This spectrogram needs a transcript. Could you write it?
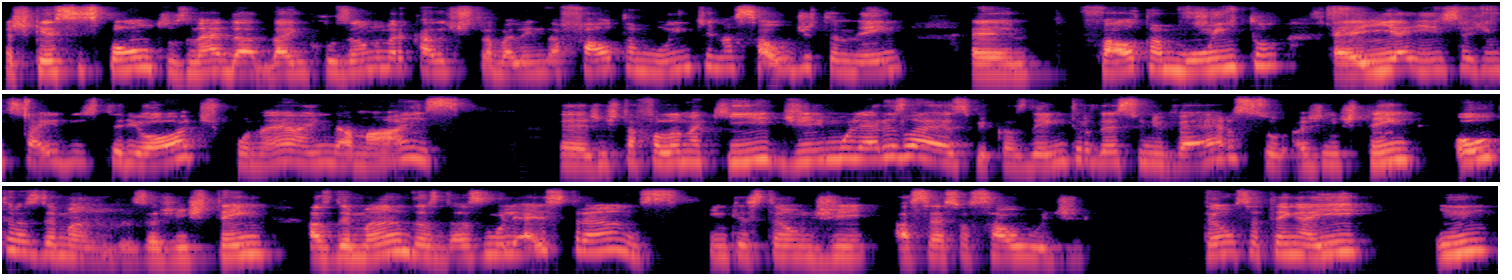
acho que esses pontos né, da, da, inclusão no mercado de trabalho ainda falta muito, e na saúde também é, falta muito, é, e é isso, a gente sair do estereótipo, né, ainda mais, é, a gente está falando aqui de mulheres lésbicas, dentro desse universo a gente tem outras demandas, a gente tem as demandas das mulheres trans em questão de acesso à saúde. Então, você tem aí um,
